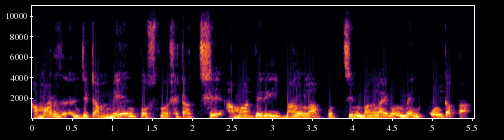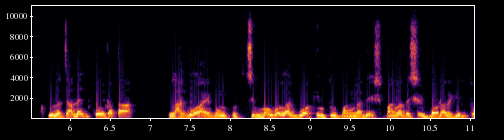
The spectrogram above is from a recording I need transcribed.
আমার যেটা মেন প্রশ্ন, সেটা হচ্ছে আমাদের এই বাংলা, পশ্চিম বাংলা এবং মেন কলকাতা। আপনারা জানেন কলকাতা লাগোয়া এবং পশ্চিমবঙ্গ লাগোয়া কিন্তু বাংলাদেশ। বাংলাদেশের বর্ডার কিন্তু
